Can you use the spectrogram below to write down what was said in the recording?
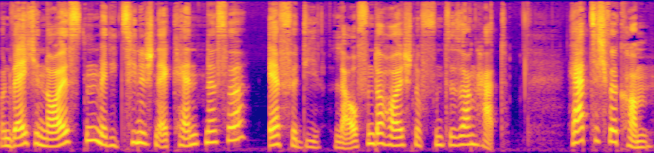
und welche neuesten medizinischen Erkenntnisse er für die laufende Heuschnupfensaison hat. Herzlich willkommen.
